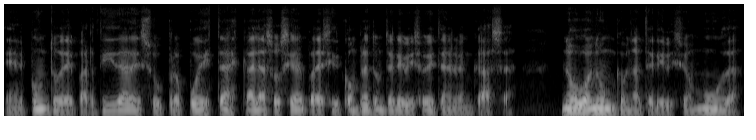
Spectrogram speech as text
en el punto de partida de su propuesta a escala social para decir, cómprate un televisor y tenerlo en casa. No hubo nunca una televisión muda,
